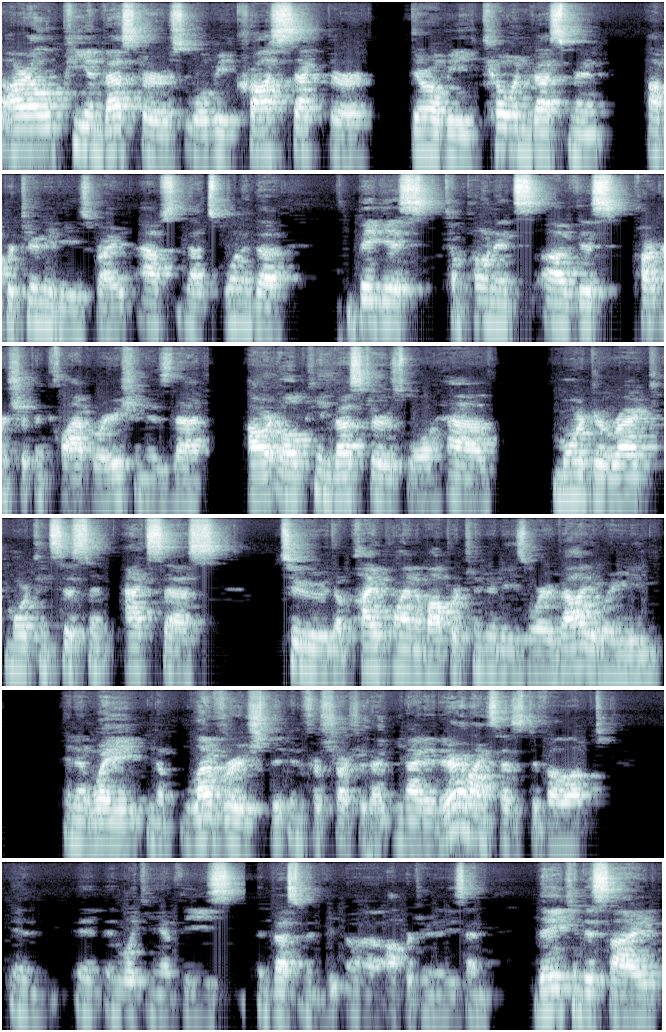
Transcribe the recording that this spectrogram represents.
our LP investors will be cross sector. There will be co-investment opportunities, right? That's one of the biggest components of this partnership and collaboration is that our LP investors will have more direct, more consistent access to the pipeline of opportunities we're evaluating in a way, you know, leverage the infrastructure that United Airlines has developed in, in, in looking at these investment uh, opportunities and they can decide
